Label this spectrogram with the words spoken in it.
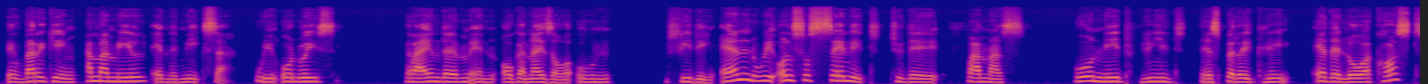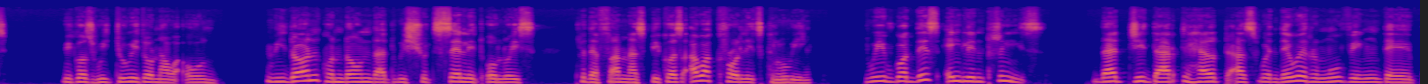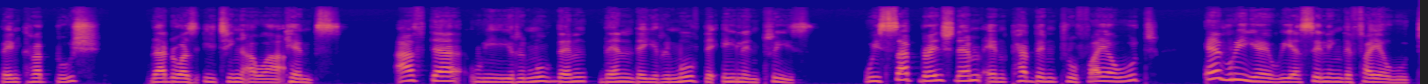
the barricking hammer mill and the mixer. We always grind them and organize our own feeding, and we also sell it to the farmers who need feed desperately at a lower cost because we do it on our own we don't condone that we should sell it always to the farmers because our crop is growing. We've got these alien trees that GDARD helped us when they were removing the bankrupt bush that was eating our camps. After we remove them, then they remove the alien trees. We sub-branch them and cut them to firewood. Every year we are selling the firewood,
